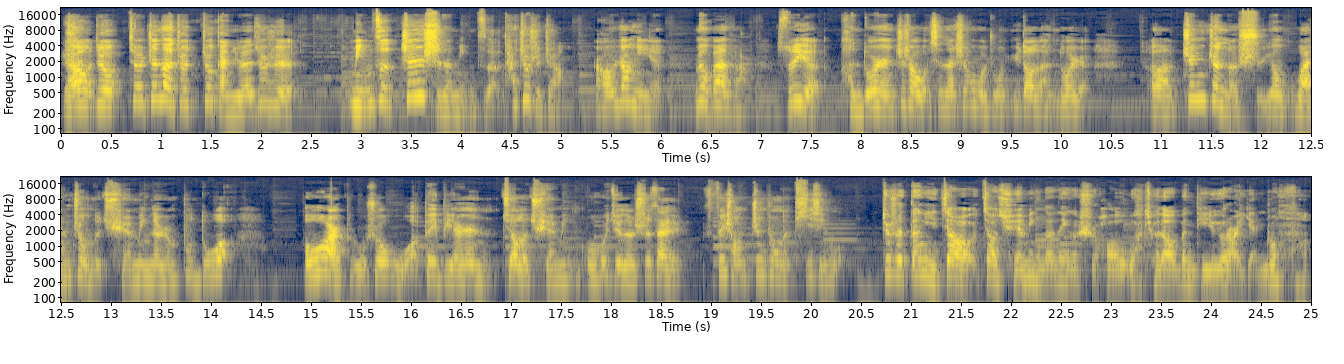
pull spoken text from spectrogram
然后就就真的就就感觉就是名字真实的名字，它就是这样，然后让你没有办法。所以很多人，至少我现在生活中遇到的很多人，呃，真正的使用完整的全名的人不多。偶尔，比如说我被别人叫了全名，我会觉得是在非常郑重的提醒我。就是等你叫叫全名的那个时候，我觉得问题就有点严重了。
